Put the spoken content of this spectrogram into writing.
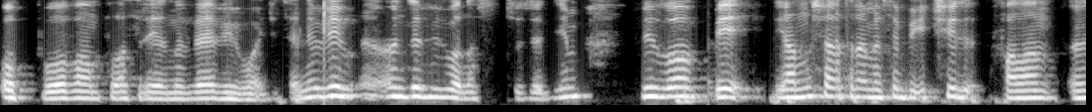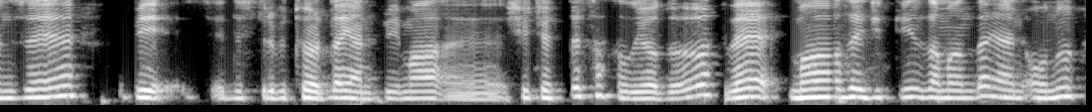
Oppo, OnePlus, Realme ve Vivo'ya geçelim. Vivo, önce Vivo'dan söz edeyim. Vivo bir yanlış hatırlamıyorsam bir iki yıl falan önce bir distribütörde yani bir ma- e, şirkette satılıyordu ve mağazaya gittiğin zaman da yani onu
